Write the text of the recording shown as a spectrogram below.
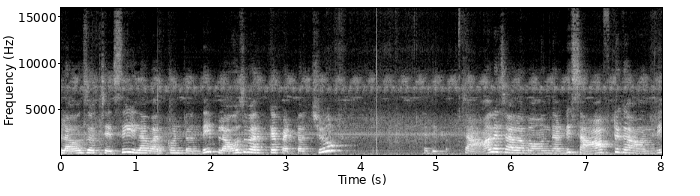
బ్లౌజ్ వచ్చేసి ఇలా వర్క్ ఉంటుంది. బ్లౌజ్ వర్కే పెట్టొచ్చు. ఇది చాలా చాలా బాగుందండి. సాఫ్ట్గా ఉంది.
